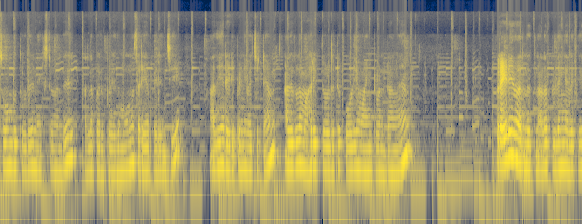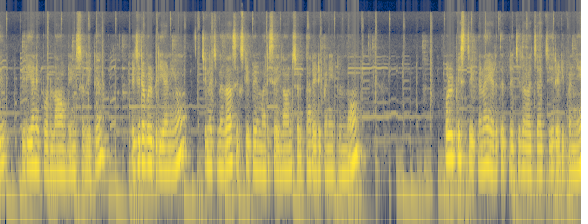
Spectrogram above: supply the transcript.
சோம்புத்தூள் நெக்ஸ்ட்டு வந்து கடலப்பருப்பு இது மூணும் சரியாக போயிருந்துச்சு. அதையும் ரெடி பண்ணி வச்சுட்டேன். அதுக்குள்ளே மஹரிப் தொழுதுட்டு கோழியும் வாங்கிட்டு வந்துட்டாங்க. ஃப்ரைடேவாக இருந்ததுனால பிள்ளைங்களுக்கு பிரியாணி போடலாம் அப்படின்னு சொல்லிட்டு வெஜிடபிள் பிரியாணியும் சின்ன சின்னதாக சிக்ஸ்டி ஃபைவ் மாதிரி செய்யலாம்னு சொல்லிட்டு தான் ரெடி பண்ணிகிட்டு இருந்தோம். ஃபுல் பீஸ் சிக்கனை எடுத்து ஃப்ரிட்ஜில் வச்சாச்சு ரெடி பண்ணி.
